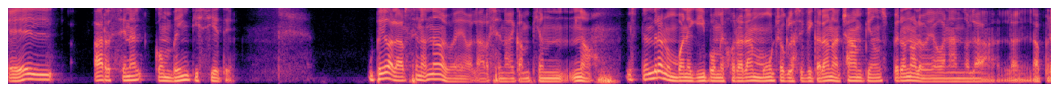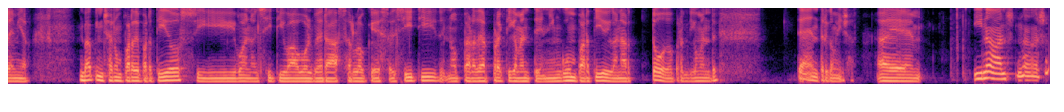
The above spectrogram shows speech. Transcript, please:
El Arsenal con 27. Veo al Arsenal, no veo al Arsenal campeón, no. Tendrán un buen equipo, mejorarán mucho, clasificarán a Champions, pero no lo veo ganando la, la, Premier. Va a pinchar un par de partidos y bueno, el City va a volver a hacer lo que es el City, de no perder prácticamente ningún partido y ganar todo prácticamente, entre comillas. Eh, y no, no, yo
